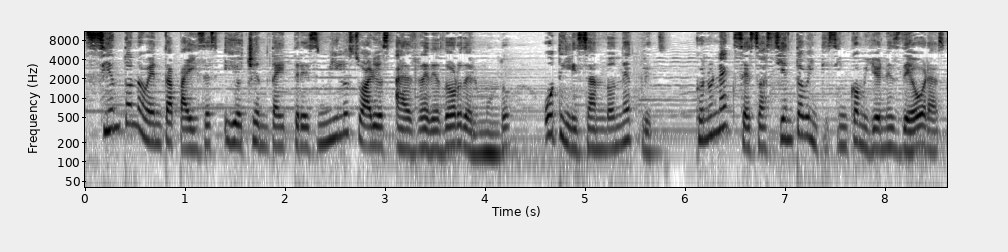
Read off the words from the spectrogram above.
190 países y 83 mil usuarios alrededor del mundo utilizando Netflix, con un acceso a 125 millones de horas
